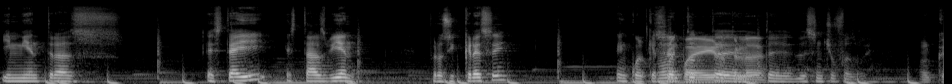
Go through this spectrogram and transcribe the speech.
Y mientras esté ahí, estás bien. Pero si crece, en cualquier Se momento puede ir a otro te, lado. te desenchufas, güey. Ok.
